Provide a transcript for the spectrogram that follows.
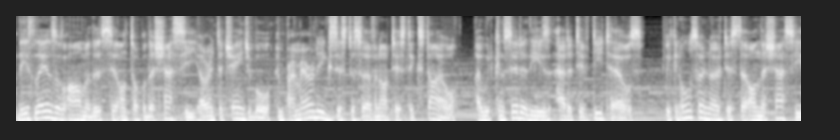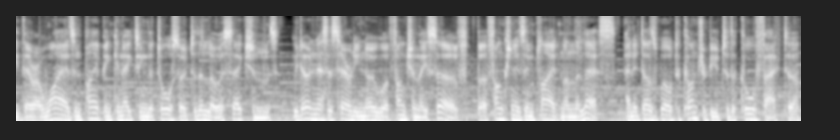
these layers of armor that sit on top of the chassis are interchangeable and primarily exist to serve an artistic style. I would consider these additive details. We can also notice that on the chassis there are wires and piping connecting the torso to the lower sections. We don't necessarily know what function they serve, but a function is implied nonetheless, and it does well to contribute to the cool factor.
